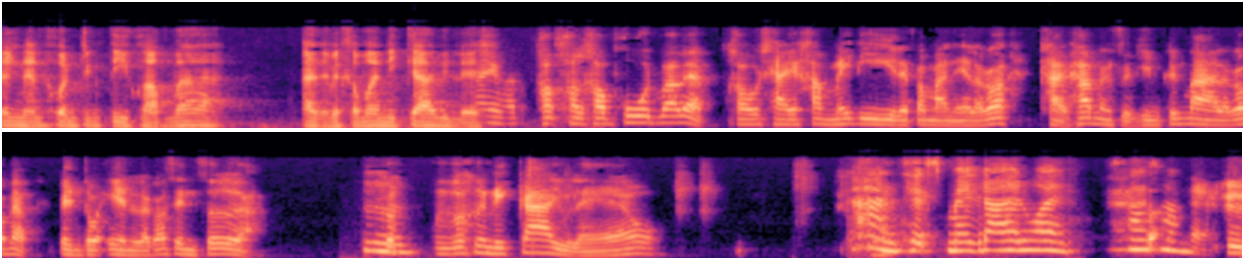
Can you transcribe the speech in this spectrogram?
ดังนั้นคนจึงตีความว่า อาจจะเป็นคำว่า nigga village ใช่มันเขาเขาเขาพูดว่าแบบเขาใช้คำไม่ดีอะไรประมาณเนี้ยแล้วก็ถ่ายภาพหนังสือพิมพ์ขึ้นมา แล้วก็แบบเป็นตัวเอ็นแล้วก็เซนเซอร์อะอืก็มมึงก็คือนิก้าอยู่แล้วก็อ่าน text ไม่ได้ด้วยเศร้าจังแต่คือ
